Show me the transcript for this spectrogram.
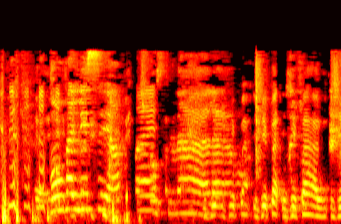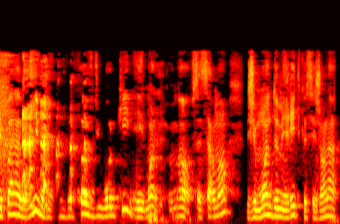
bon, on va le laisser, hein. je pense que là, J'ai pas, j'ai pas, j'ai pas, à vivre de preuve du walking. Et moi, non, sincèrement, j'ai moins de mérite que ces gens-là.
